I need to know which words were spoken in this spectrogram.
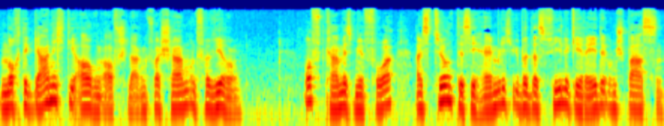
und mochte gar nicht die Augen aufschlagen vor Scham und Verwirrung. Oft kam es mir vor, als zürnte sie heimlich über das viele Gerede und Spaßen.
